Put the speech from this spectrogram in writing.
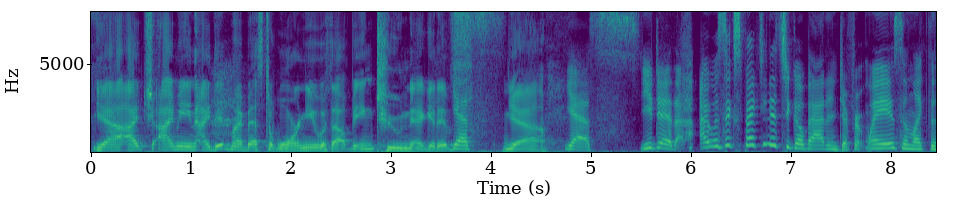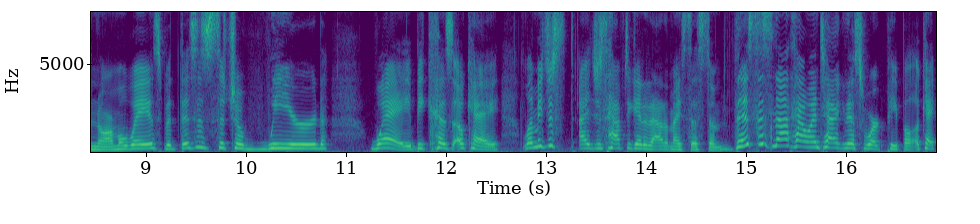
Yeah, I, I mean, I did my best to warn you without being too negative. Yes. Yeah. yes, you did. I was expecting it to go bad in different ways than like the normal ways, but this is such a weird way because okay, let me just I just have to get it out of my system. This is not how antagonists work, people. Okay,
